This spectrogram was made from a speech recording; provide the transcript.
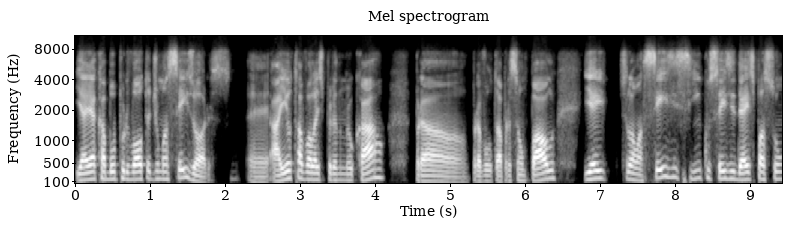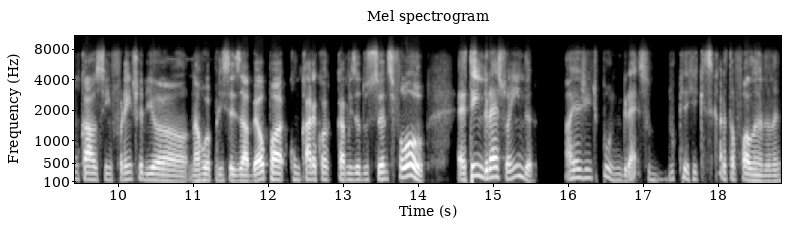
e aí acabou por volta de umas seis horas. É, aí eu estava lá esperando meu carro para voltar para São Paulo, e aí sei lá, umas 6 e 5, 6 e 10, passou um carro assim em frente ali na rua Princesa Isabel, pra, com um cara com a camisa do Santos e falou: é, tem ingresso ainda? Aí a gente, pô, ingresso? Do quê? O que, que esse cara tá falando, né?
